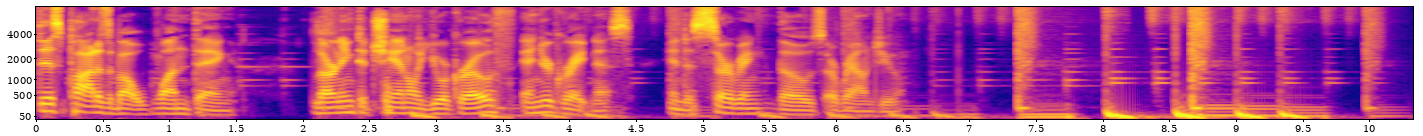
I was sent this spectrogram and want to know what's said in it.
This pod is about one thing learning to channel your growth and your greatness into serving those around you.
